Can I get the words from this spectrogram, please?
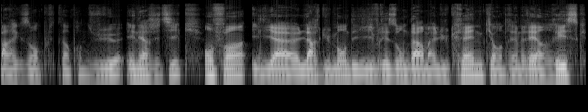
par exemple d'un point de vue euh, énergétique. Enfin, il y a euh, l'argument des livraisons d'armes à l'Ukraine qui entraînerait un risque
